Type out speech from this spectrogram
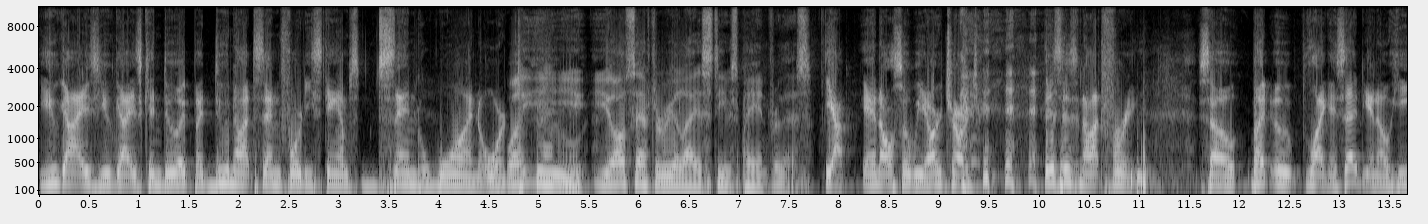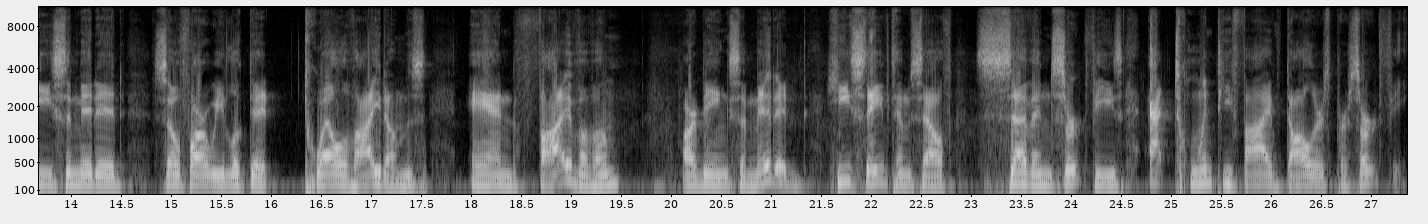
you guys, you guys can do it, but do not send 40 stamps. Send one or well two. you, you also have to realize steve's paying for this Yeah, and also we are charging. this is not free. So, but uh, like I said, you know, he submitted. So far, we looked at twelve items, and five of them are being submitted. He saved himself seven cert fees at twenty five dollars per cert fee.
